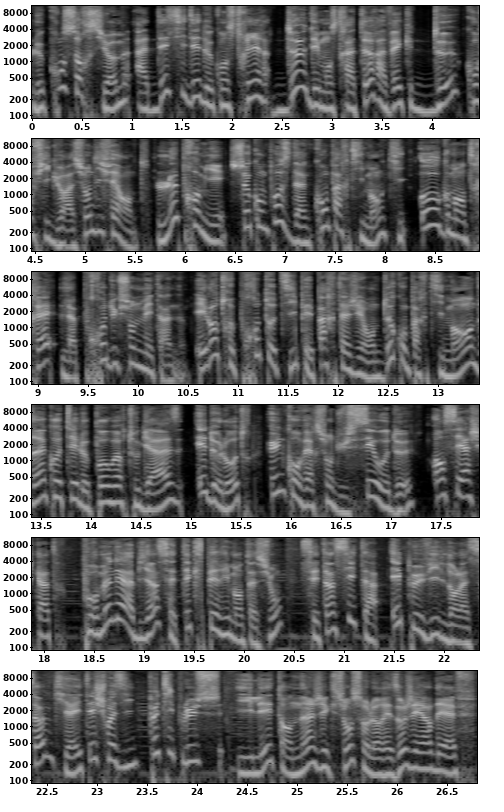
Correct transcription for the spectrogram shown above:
le consortium a décidé de construire deux démonstrateurs avec deux configurations différentes. Le premier se compose d'un compartiment qui augmenterait la production de méthane. Et l'autre prototype est partagé en deux compartiments, d'un côté le power to gas et de l'autre une conversion du CO2 en CH4. Pour mener à bien cette expérimentation, c'est un site à Épeville dans la Somme qui a été choisi. Petit plus, il est en injection sur le réseau GRDF.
